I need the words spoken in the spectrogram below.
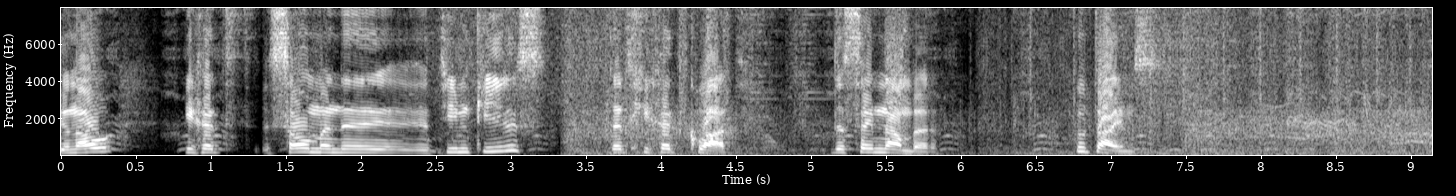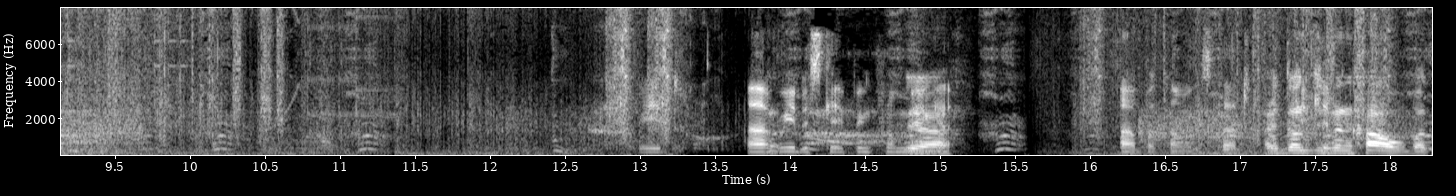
you know, he had so many team kills that he had quad. The same number. Two times. Weed. Uh, weed escaping from Yeah. mega. Ah, but now instead. I don't even how, but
